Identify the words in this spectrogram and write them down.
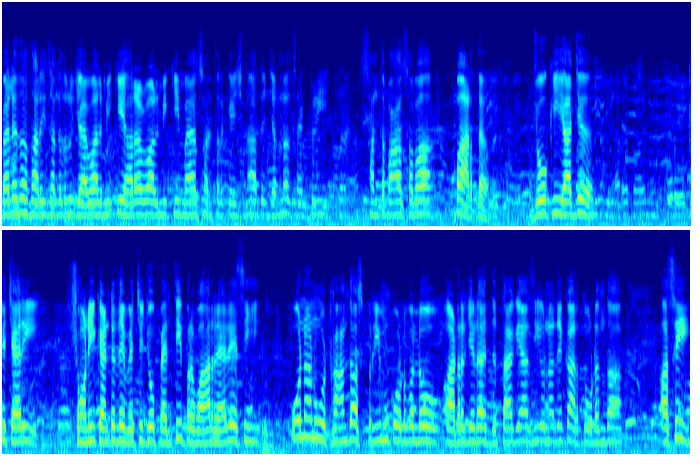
ਪਹਿਲੇ ਤਾਂ ਸਾਰੀ ਸੰਗਤ ਨੂੰ ਜੈ ਵਾਲਮੀਕੀ ਹਰ ਵਾਲਮੀਕੀ। ਮੈਂ ਸੰਤ ਰਕੇਸ਼ਨਾਥ ਤੇ ਜਨਰਲ ਸੈਕਟਰੀ ਸੰਤ ਮਹਾਸਭਾ ਭਾਰਤ ਜੋ ਕਿ ਅੱਜ ਕਚਹਿਰੀ ਸ਼ੌਣੀ ਕੈਂਟ ਦੇ ਵਿੱਚ ਜੋ 35 ਪਰਿਵਾਰ ਰਹਿ ਰਹੇ ਸੀ ਉਹਨਾਂ ਨੂੰ ਉਠਾਉਣ ਦਾ ਸੁਪਰੀਮ ਕੋਰਟ ਵੱਲੋਂ ਆਰਡਰ ਜਿਹੜਾ ਦਿੱਤਾ ਗਿਆ ਸੀ ਉਹਨਾਂ ਦੇ ਘਰ ਤੋੜਨ ਦਾ। ਅਸੀਂ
